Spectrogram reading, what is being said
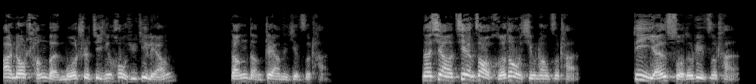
按照成本模式进行后续计量。等等这样的一些资产，那像建造合同形成资产，递延所得税资产，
